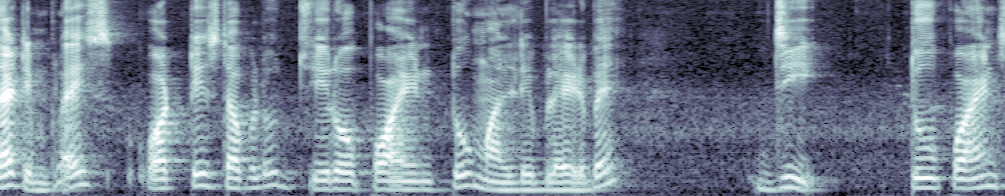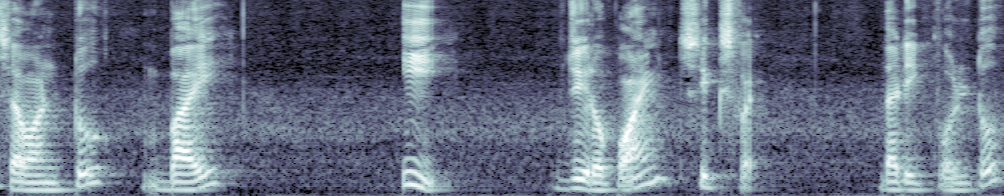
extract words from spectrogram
that implies what is w? 0.2 multiplied by g. 2.72 by e. 0.65 that equal to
